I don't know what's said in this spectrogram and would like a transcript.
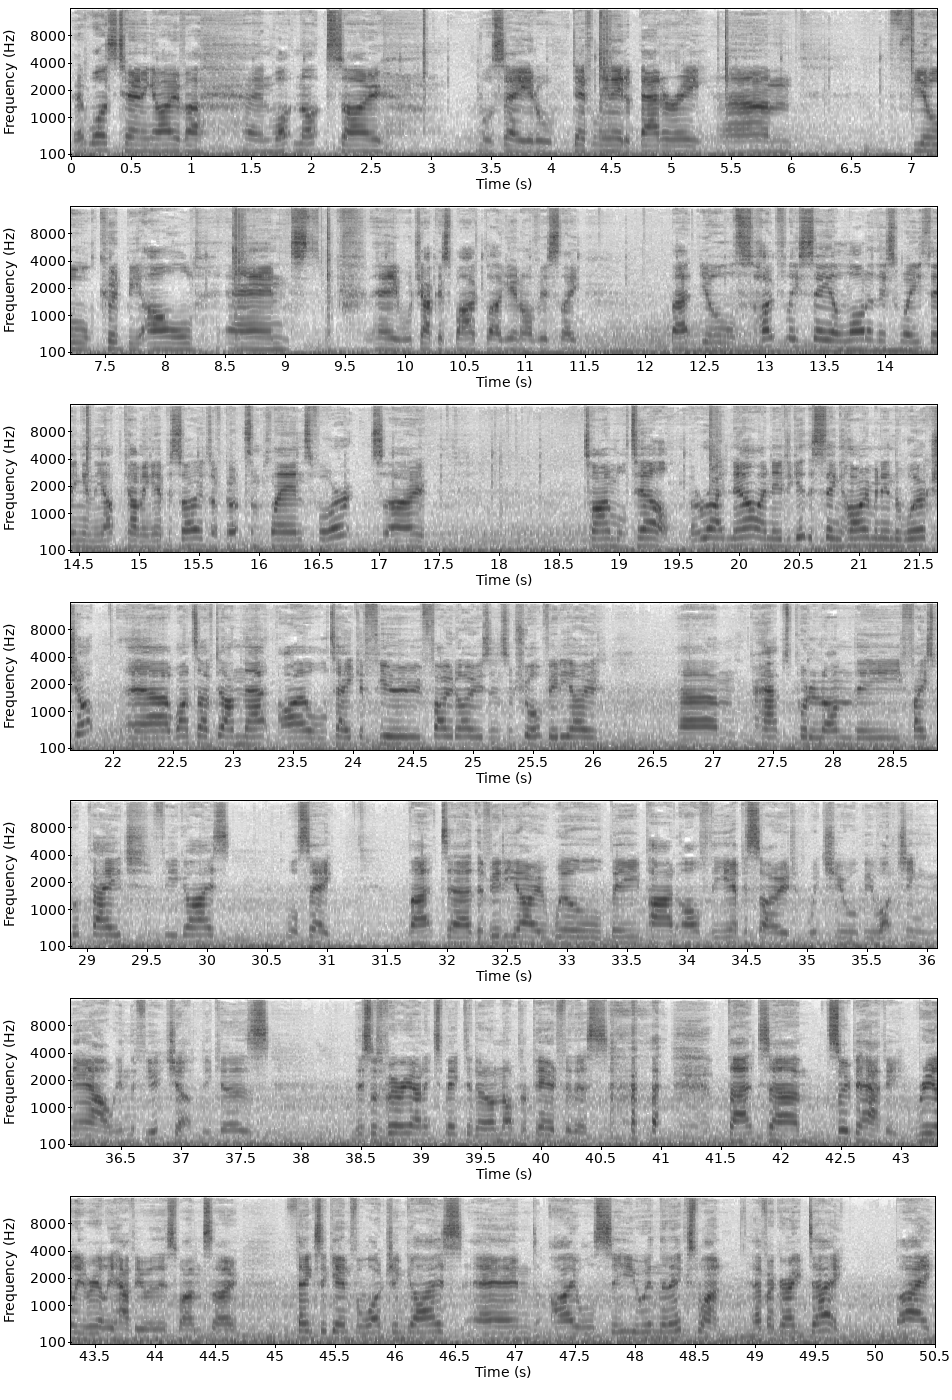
it was turning over and whatnot, so we'll see. It'll definitely need a battery. Um, fuel could be old, and hey, we'll chuck a spark plug in, obviously. But you'll hopefully see a lot of this wee thing in the upcoming episodes. I've got some plans for it, so time will tell. But right now, I need to get this thing home and in the workshop. Uh, once I've done that, I will take a few photos and some short video. Um, perhaps put it on the Facebook page for you guys. We'll see. But uh, the video will be part of the episode, which you will be watching now in the future because this was very unexpected and I'm not prepared for this. but um, super happy, really, really happy with this one. So thanks again for watching, guys, and I will see you in the next one. Have a great day. Bye.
